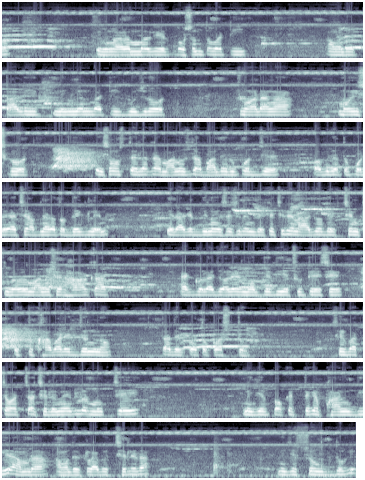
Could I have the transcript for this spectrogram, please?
এবং আরামবাগের বসন্তবাটি, আমাদের তালিত নিঞ্জনবাটি গুজরট, চুয়াডাঙ্গা মহিষগড় এই সমস্ত এলাকার মানুষরা বাঁধের উপর যে অবিরত পড়ে আছে আপনারা তো দেখলেন। এর আগের দিনও এসেছিলেন, দেখেছিলেন, আজও দেখছেন কীভাবে মানুষের হাহাকার এক গোলা জলের মধ্যে দিয়ে ছুটে এসে একটু খাবারের জন্য তাদের কত কষ্ট। সেই বাচ্চা বাচ্চা ছেলে মেয়েগুলোর মুখ চেয়েই নিজের পকেট থেকে ফান্ড দিয়ে আমরা আমাদের ক্লাবের ছেলেরা নিজস্ব উদ্যোগে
